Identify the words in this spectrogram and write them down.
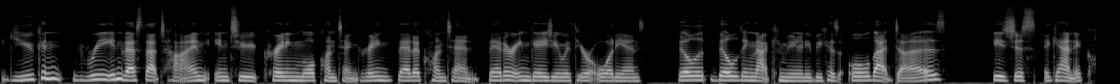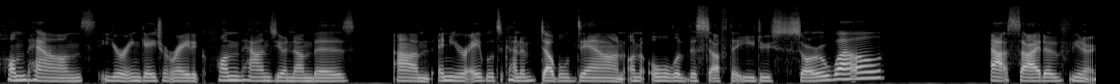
You can reinvest that time into creating more content creating better content better engaging with your audience build, building that community because all that does is just again it compounds your engagement rate it compounds your numbers um, and you're able to kind of double down on all of the stuff that you do so well outside of you know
